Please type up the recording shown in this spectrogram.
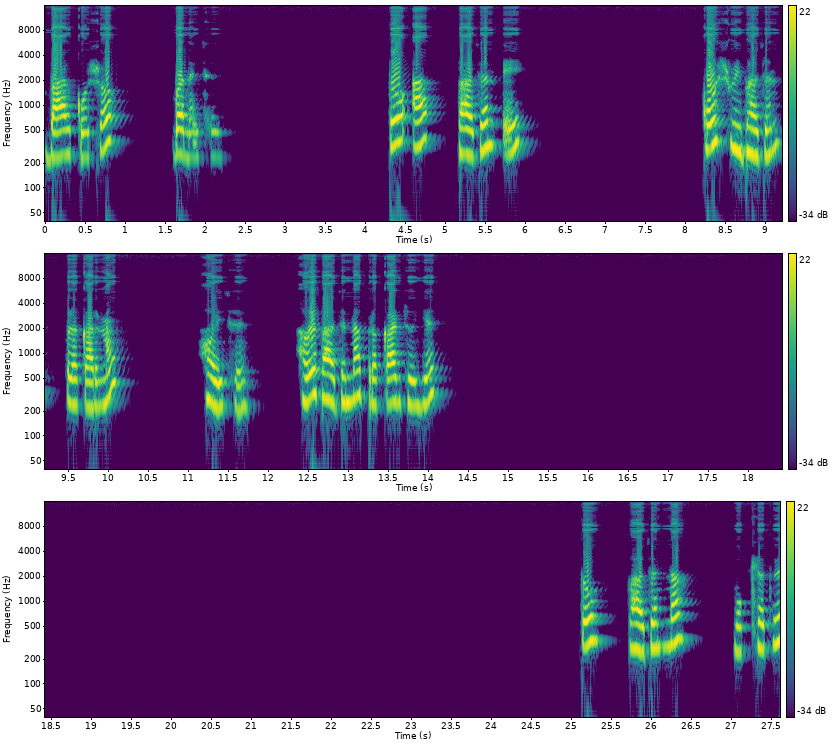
બાળકોષો બને છે. તો આ ભાજન એ કોષ વિભાજન પ્રકારનું હોય છે. હવે ભાજનના પ્રકાર જોઈએ. તો ભાજનના મુખ્યત્વે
